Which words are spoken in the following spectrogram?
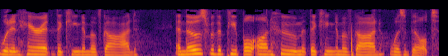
would inherit the kingdom of God. And those were the people on whom the kingdom of God was built.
